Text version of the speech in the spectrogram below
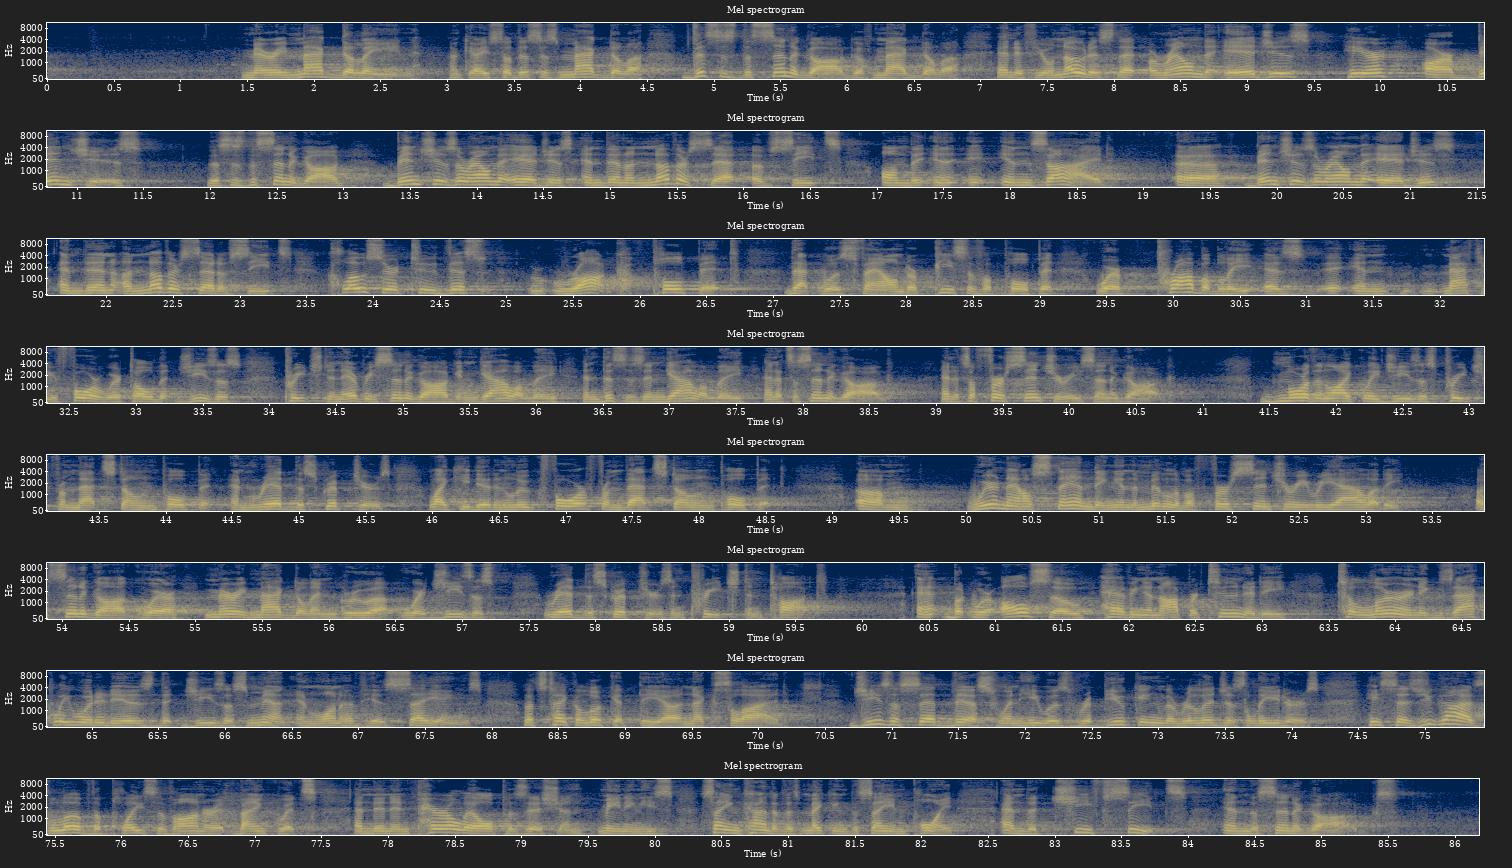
Mary Magdalene. Okay, so this is Magdala. This is the synagogue of Magdala. And if you'll notice that around the edges here are benches this is the synagogue, benches around the edges, and then another set of seats on the in, inside. Uh, benches around the edges, and then another set of seats closer to this rock pulpit that was found, or piece of a pulpit, where probably, as in Matthew 4, we're told that Jesus preached in every synagogue in Galilee, and this is in Galilee, and it's a synagogue, and it's a first century synagogue. More than likely, Jesus preached from that stone pulpit and read the scriptures like he did in Luke 4 from that stone pulpit. Um, we're now standing in the middle of a first century reality, a synagogue where Mary Magdalene grew up, where Jesus read the scriptures and preached and taught. And, but we're also having an opportunity to learn exactly what it is that Jesus meant in one of his sayings. Let's take a look at the uh, next slide. Jesus said this when he was rebuking the religious leaders. He says, You guys love the place of honor at banquets, and then in parallel position, meaning he's saying kind of this, making the same point, and the chief seats in the synagogues.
